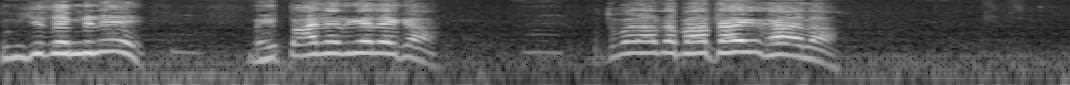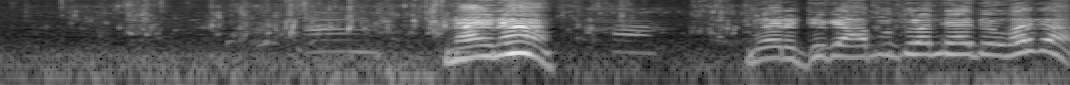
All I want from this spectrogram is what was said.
तुमची जमीन आहे? मग ही पाण्यात गेले का? तुम्हाला आता भात आहे का खायला? नाही ना? बरं ठीक आहे. आपण तुला न्याय देऊ बरं का?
